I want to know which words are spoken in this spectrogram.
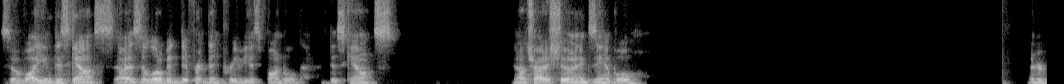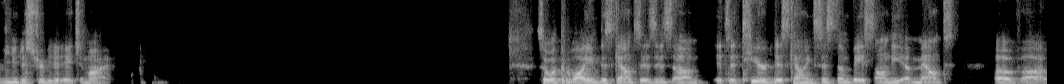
So volume discounts uh, is a little bit different than previous bundled discounts. And I'll try to show an example. Under view distributed HMI. So what the volume discounts is, is um, it's a tiered discounting system based on the amount of, uh,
